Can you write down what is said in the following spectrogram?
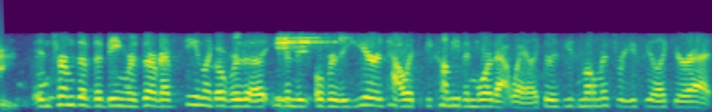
in terms of the being reserved, I've seen like over the even the over the years how it's become even more that way. Like there's these moments where you feel like you're at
